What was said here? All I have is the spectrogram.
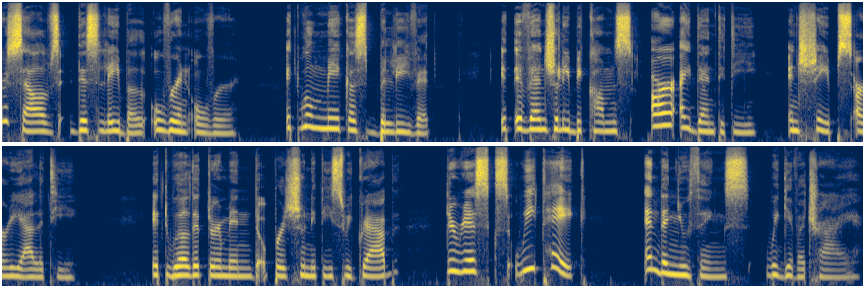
ourselves this label over and over, it will make us believe it. It eventually becomes our identity and shapes our reality. It will determine the opportunities we grab, the risks we take, and the new things we give a try.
